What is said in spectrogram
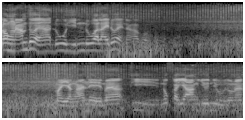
ร่องน้ำด้วยฮะดูหินดูอะไรด้วยนะครับผมไม่อย่างนั้นเห็นไหมฮะที่นกกระยางยืนอยู่ตรงนั้น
